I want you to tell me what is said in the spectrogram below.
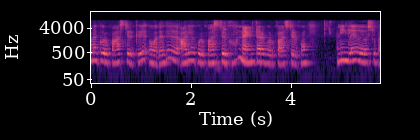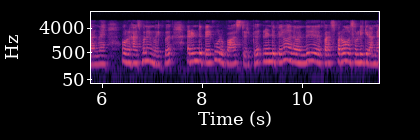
உனக்கு ஒரு பாஸ்ட் இருக்குது அதாவது ஆர்யாவுக்கு ஒரு பாஸ்ட் இருக்கும் நயன்தாராக்கு ஒரு பாஸ்ட் இருக்கும். நீங்களே யோசிச்சு பாருங்களேன். ஒரு ஹஸ்பண்ட் அண்ட் ஒய்ஃபு ரெண்டு பேருக்கும் ஒரு பாஸ்ட் இருக்குது ரெண்டு பேரும் அதை வந்து பரஸ்பரம் சொல்லிக்கிறாங்க.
